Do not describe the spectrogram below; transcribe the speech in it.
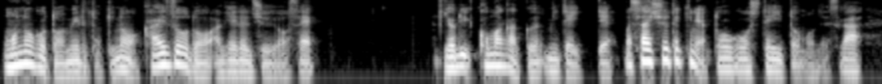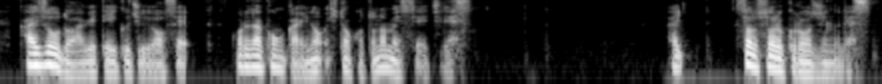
物事を見るときの解像度を上げる重要性。より細かく見ていって、まあ、最終的には統合していいと思うんですが、解像度を上げていく重要性。これが今回の一言のメッセージです。はい。そろそろクロージングです。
